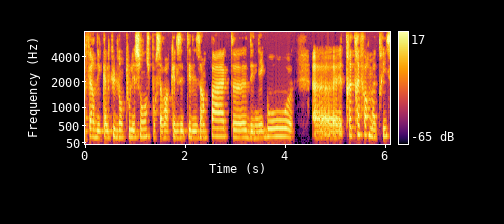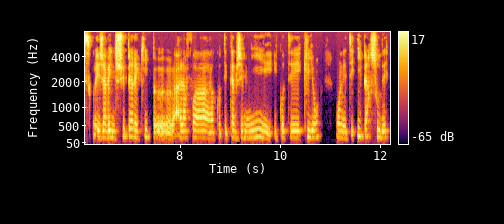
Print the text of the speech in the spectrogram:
faire des calculs dans tous les sens pour savoir quels étaient les impacts, des négos. très, très formatrice. Et j'avais une super équipe à la fois côté Capgemini et, et côté client. On était hyper soudés.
